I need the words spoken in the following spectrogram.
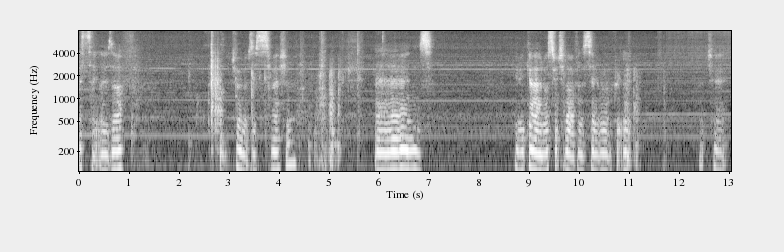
let's take those off. Try not to smash them And here we go, and I'll switch it off and see we'll have a quick look. Check.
